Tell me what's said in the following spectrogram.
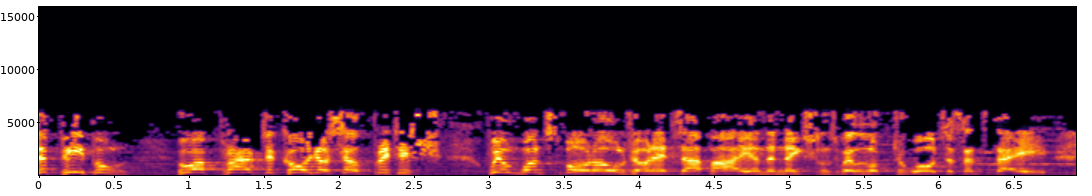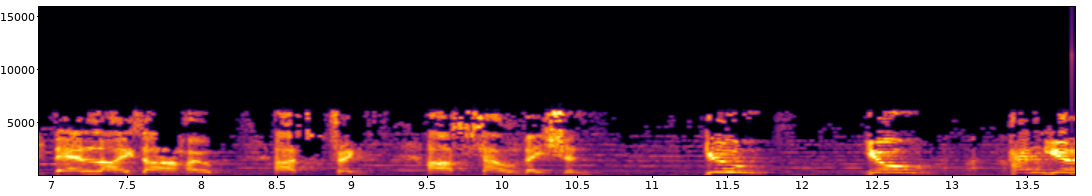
the people who are proud to call yourself British, will once more hold your heads up high and the nations will look towards us and say, There lies our hope, our strength, our salvation. You, you, and you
